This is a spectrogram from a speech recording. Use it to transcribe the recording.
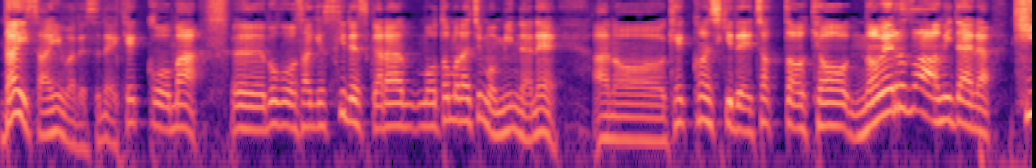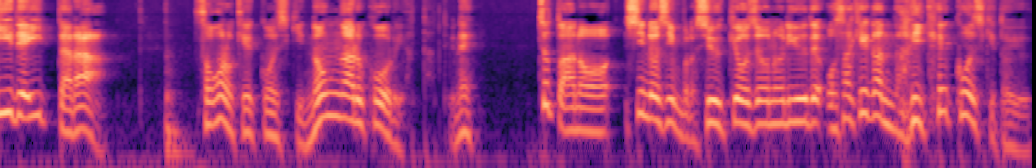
第3位はですね、結構まあ、えー、僕お酒好きですから、もう友達もみんなね、あのー、結婚式でちょっと今日飲めるぞみたいな気で行ったら、そこの結婚式、ノンアルコールやったっていうね。ちょっとあの、新郎新婦の宗教上の理由でお酒がない結婚式という、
